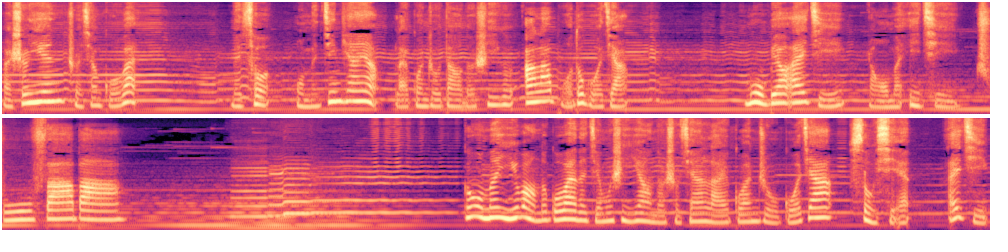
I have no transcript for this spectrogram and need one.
把声音转向国外？没错，我们今天呀，来关注到的是一个阿拉伯的国家，目标埃及，让我们一起出发吧。跟我们以往的国外的节目是一样的，首先来关注国家速写，埃及。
